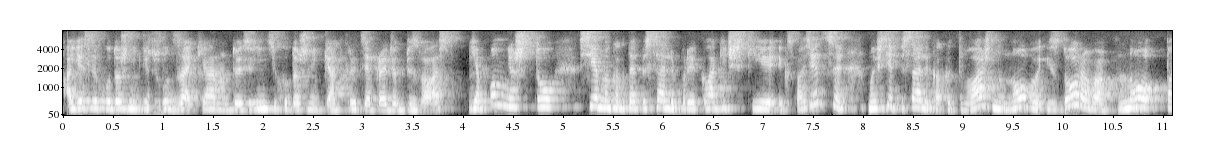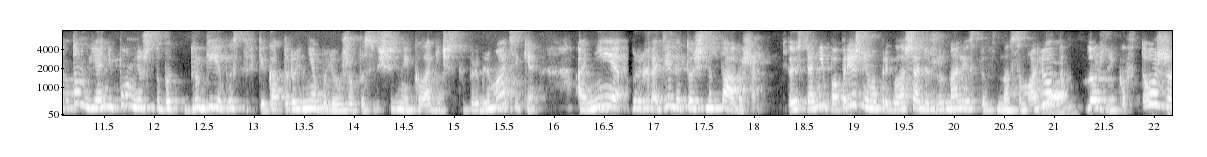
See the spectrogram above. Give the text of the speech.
А если художники живут за океаном, то, извините, художники, открытие пройдет без вас. Я помню, что все мы, когда писали про экологические экспозиции, мы все писали, как это важно, ново и здорово, но потом я не помню, чтобы другие выставки, которые не были уже посвящены экологической проблематике, они проходили точно так же. То есть они по-прежнему приглашали журналистов на самолетах, да. художников тоже,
